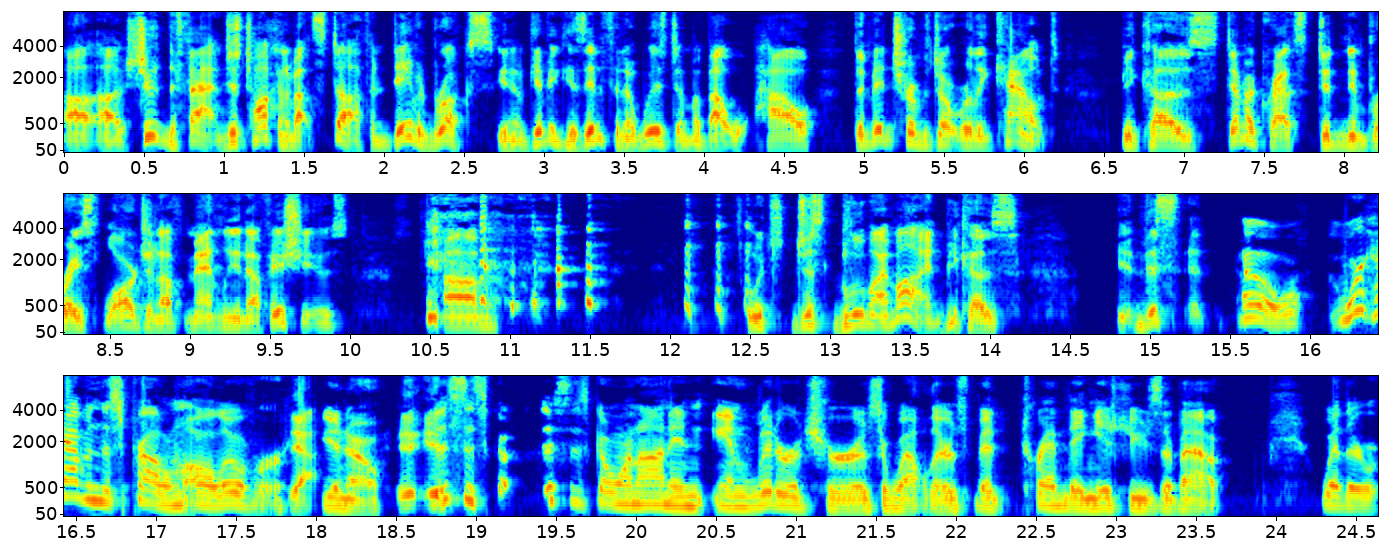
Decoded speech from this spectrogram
uh, uh, shooting the fat and just talking about stuff. And David Brooks, you know, giving his infinite wisdom about how the midterms don't really count because Democrats didn't embrace large enough, manly enough issues, um, which just blew my mind because this uh, oh we're having this problem all over yeah you know it, this is this is going on in in literature as well there's been trending issues about whether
